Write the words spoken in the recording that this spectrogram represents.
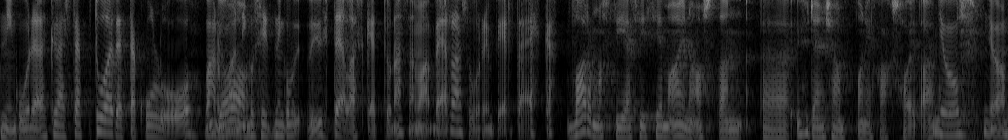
niin kuin uudelleen. Kyllähän sitä tuotetta kuluu varmaan Joo. niin kuin sit, niin kuin yhteenlaskettuna saman verran suurin piirtein ehkä. Varmasti, ja siis ja mä aina ostan ö, yhden shampoon ja kaksi hoitoainetta. Joo, joo.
